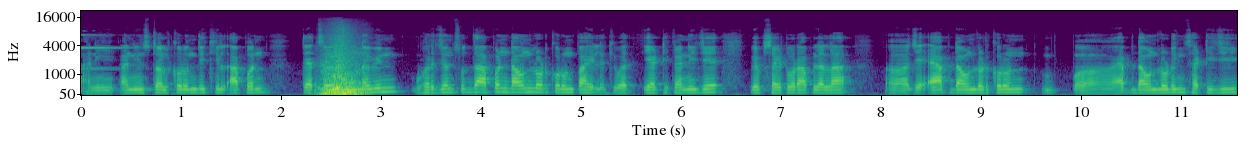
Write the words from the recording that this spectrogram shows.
आणि अनइन्स्टॉल करून देखील आपण त्याचं नवीन व्हर्जनसुद्धा आपण डाउनलोड करून पाहिलं. किंवा या ठिकाणी जे वेबसाईटवर आपल्याला जे ॲप डाउनलोड करून ॲप डाउनलोडिंगसाठी जी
